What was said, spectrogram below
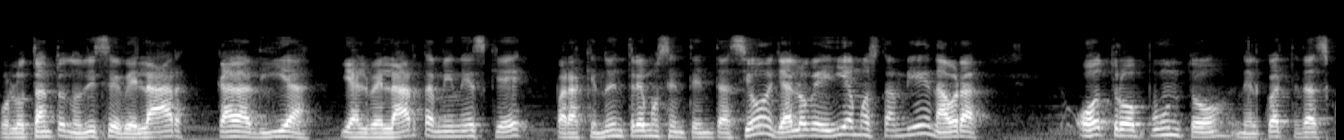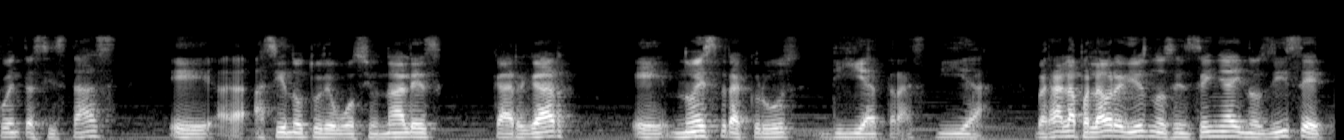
Por lo tanto nos dice velar cada día. Y al velar también es que para que no entremos en tentación. Ya lo veíamos también. Ahora, otro punto en el cual te das cuenta si estás eh, haciendo tu devocional es cargar eh, nuestra cruz día tras día. ¿Verdad? La palabra de Dios nos enseña y nos dice,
